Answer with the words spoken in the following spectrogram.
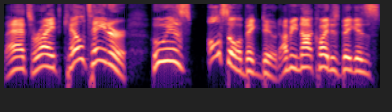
That's right, Kel Tainer, who is also a big dude. I mean, not quite as big as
